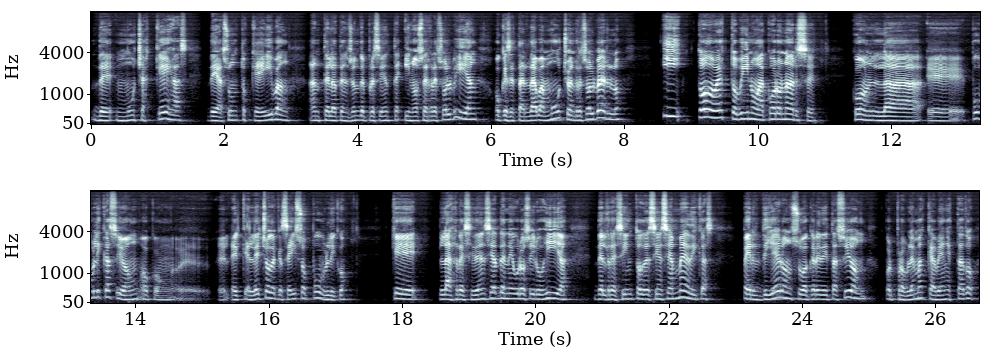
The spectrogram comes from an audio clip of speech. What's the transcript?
de muchas quejas, de asuntos que iban ante la atención del presidente y no se resolvían o que se tardaba mucho en resolverlo. Y todo esto vino a coronarse con la eh, publicación o con eh, el, el, hecho de que se hizo público que las residencias de neurocirugía del recinto de ciencias médicas perdieron su acreditación por problemas que habían estado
